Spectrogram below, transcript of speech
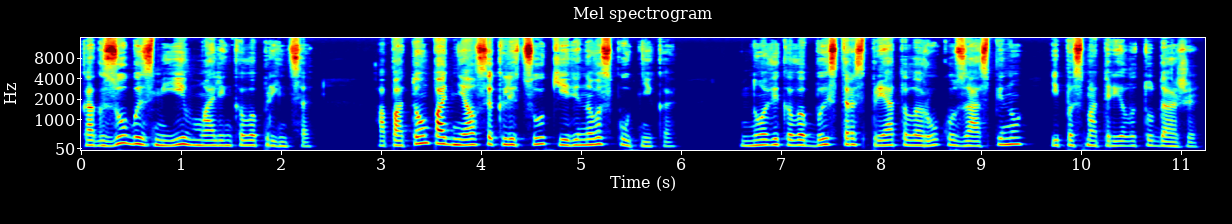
как зубы змеи в маленького принца а потом поднялся к лицу Кириного спутника. Новикова быстро спрятала руку за спину и посмотрела туда же.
